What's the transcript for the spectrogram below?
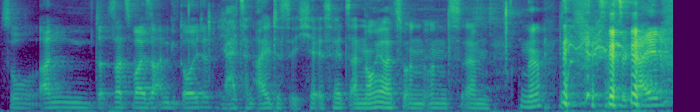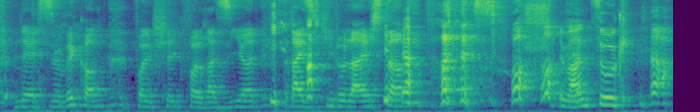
So ansatzweise angedeutet? Ja, jetzt ein altes Ich. Er ist jetzt erneuert und, und ähm, ne? Das ist so geil, wenn der jetzt zurückkommt, voll schick, voll rasiert, 30 Kilo leichter. Voll so. Im Anzug. Ja,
